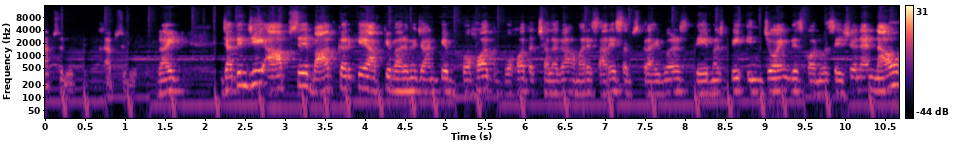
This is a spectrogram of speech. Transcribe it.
absolutely absolutely right Jatin ji आपसे बात करके आपके बारे में जान के बहुत बहुत अच्छा लगा। हमारे सारे subscribers they must be enjoying this conversation and now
